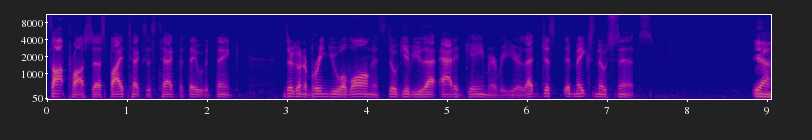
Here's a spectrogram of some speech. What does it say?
thought process by Texas Tech that they would think they're going to bring you along and still give you that added game every year. That just it makes no sense. Yeah,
